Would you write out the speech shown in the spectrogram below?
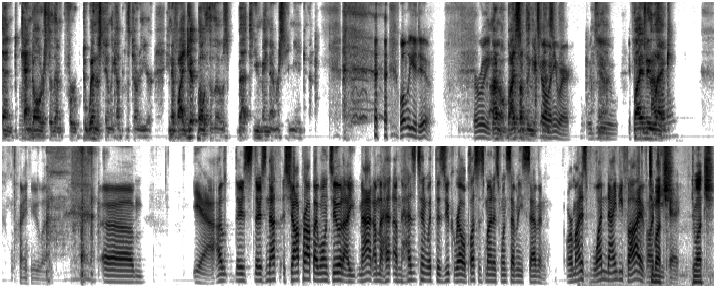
and ten dollars to them for to win the Stanley Cup at the start of the year. And if I get both of those bets, you may never see me again. what will you do? Where will you go? I don't know. Buy something expensive. Go anywhere. Would you yeah. if buy you a new leg? Buy a new leg. um. Yeah, I, there's there's nothing shot prop. I won't do it. I Matt, I'm a, I'm hesitant with the Zuccarello. Plus, it's minus 177 or minus 195 Too much. DK. Too much.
